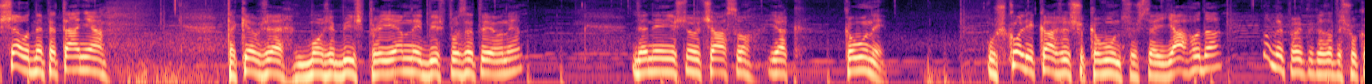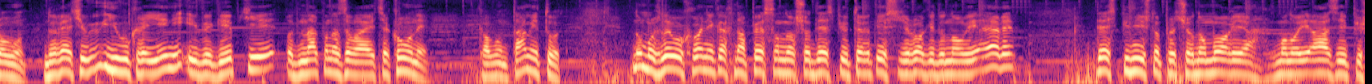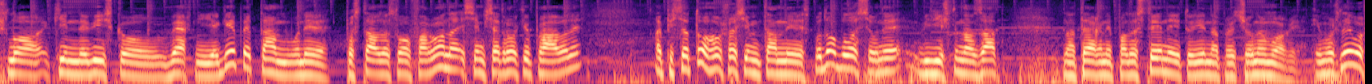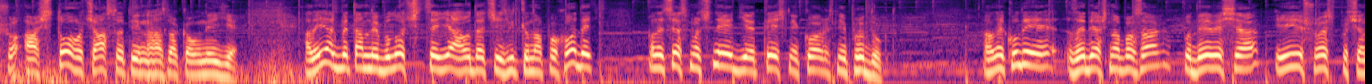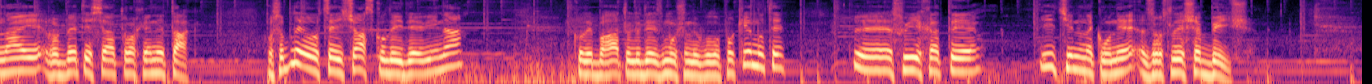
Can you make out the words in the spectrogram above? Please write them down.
Ще одне питання, таке вже може більш приємне, більш позитивне для нинішнього часу, як кавуни. У школі кажуть, що кавун що це ягода. Ну, ми привикли казати, що кавун. До речі, і в Україні, і в Єгипті однаково називаються кавуни. Кавун там і тут. Ну, можливо, в хроніках написано, що десь півтори тисячі років до нової ери, десь північно при Чорномор'я з Малої Азії пішло кінне військо в Верхній Єгипет. Там вони поставили свого фараона, і 70 років правили. А після того, щось їм там не сподобалося, вони відійшли назад на терени Палестини і тоді на Причорномор'я. І можливо, що аж з того часу ті назва кавуни є. Але як би там не було, чи це ягода, чи звідки вона походить, але це смачний, дієтичний, корисний продукт. Але коли зайдеш на базар, подивишся і щось починає робитися трохи не так. Особливо в цей час, коли йде війна, коли багато людей змушено було покинути е, свої хати, і ціни на кавуни зросли ще більше.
